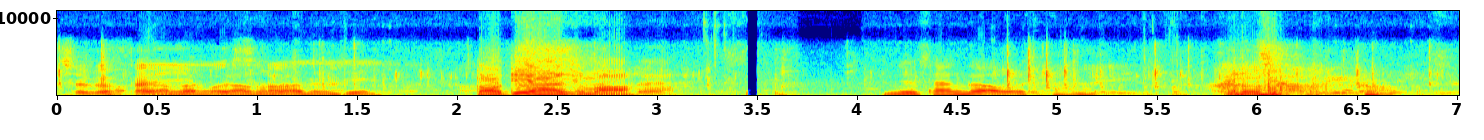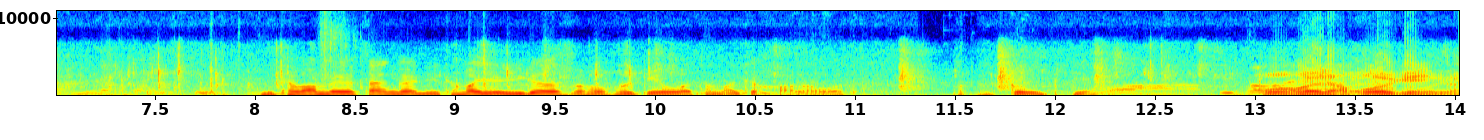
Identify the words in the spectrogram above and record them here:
这个反应我要个瞄！准镜。倒地还是什么？你有三个，我操！你他妈没有三个，你他妈有一个的时候会给我他妈就好了，我操！狗屁！不会的，不会给你的。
